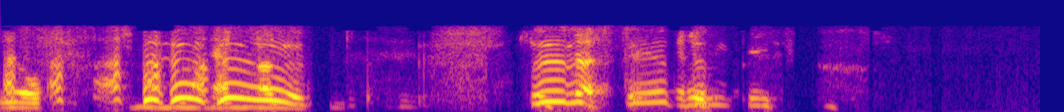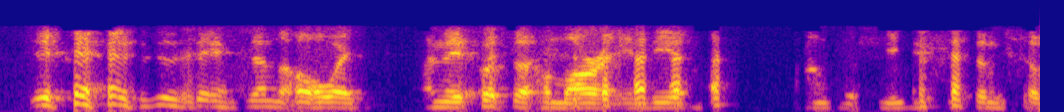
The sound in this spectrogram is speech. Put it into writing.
know, just dancing. Yeah, just dancing down the hallway, and they put the Hamara Indian on the system so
